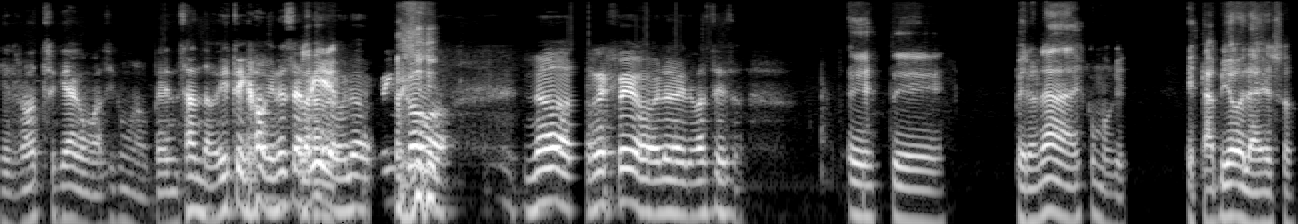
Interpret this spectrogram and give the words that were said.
Y el robot se queda como así como pensando, ¿viste? Como que no se ríe, boludo, re incómodo. No, re feo, boludo, que te pase eso. Este, pero nada, es como que está piola eso.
